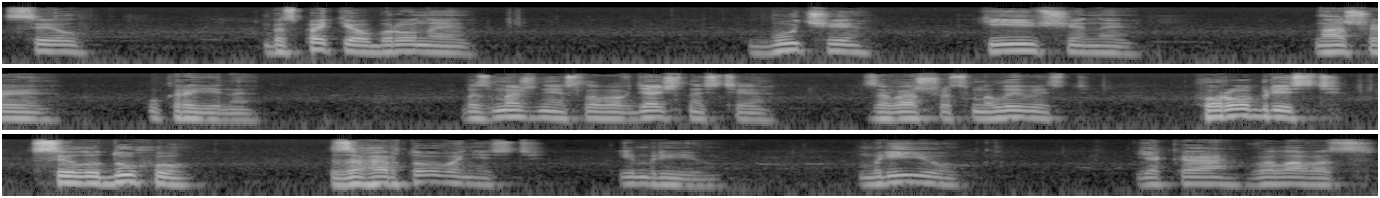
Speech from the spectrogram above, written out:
сил безпеки оборони Бучі, Київщини, нашої України. Безмежні слова вдячності за вашу сміливість, хоробрість, силу духу, загартованість і мрію. Мрію, яка вела вас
